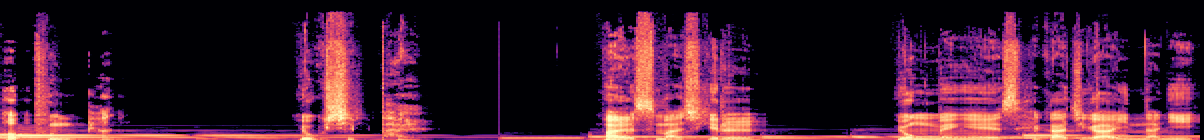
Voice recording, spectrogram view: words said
법훈편 68 말씀하시기를 용맹에 세 가지가 있나니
